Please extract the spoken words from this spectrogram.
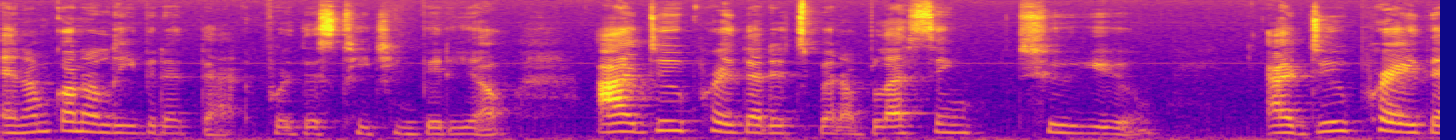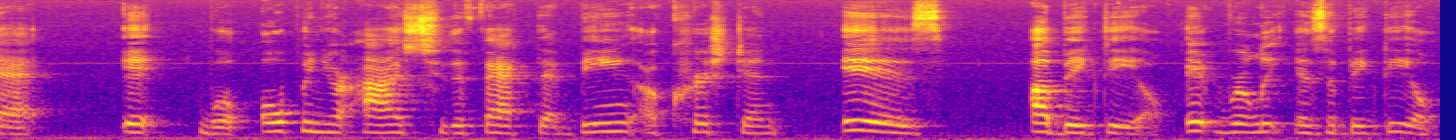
and I'm going to leave it at that for this teaching video. I do pray that it's been a blessing to you. I do pray that it will open your eyes to the fact that being a Christian is a big deal. It really is a big deal.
